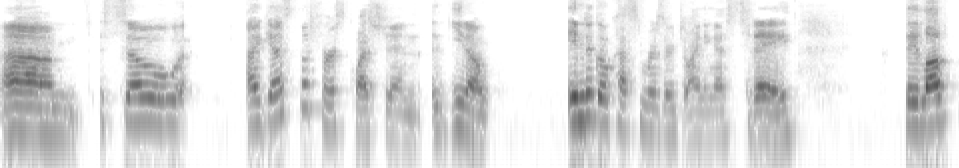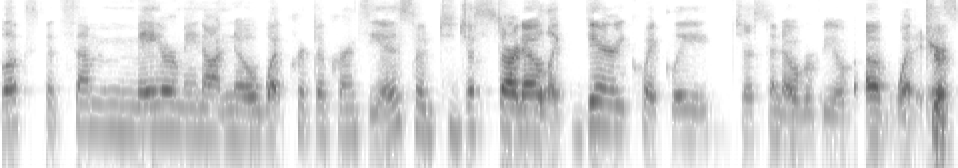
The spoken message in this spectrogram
Um, so I guess the first question, you know, Indigo customers are joining us today. They love books, but some may or may not know what cryptocurrency is. So to just start out, like very quickly, just an overview of, of what it is.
